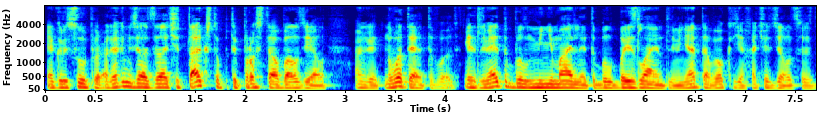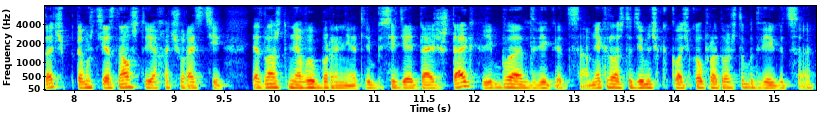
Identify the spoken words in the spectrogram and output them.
Я говорю, супер, а как мне делать задачи так, чтобы ты просто обалдел? Он говорит, ну вот это вот. И для меня это был минимально, это был бейзлайн для меня того, как я хочу делать свои задачи, потому что я знал, что я хочу расти. Я знал, что у меня выбора нет. Либо сидеть дальше так, либо двигаться. А мне казалось, что Димочка Клочков про то, чтобы двигаться.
